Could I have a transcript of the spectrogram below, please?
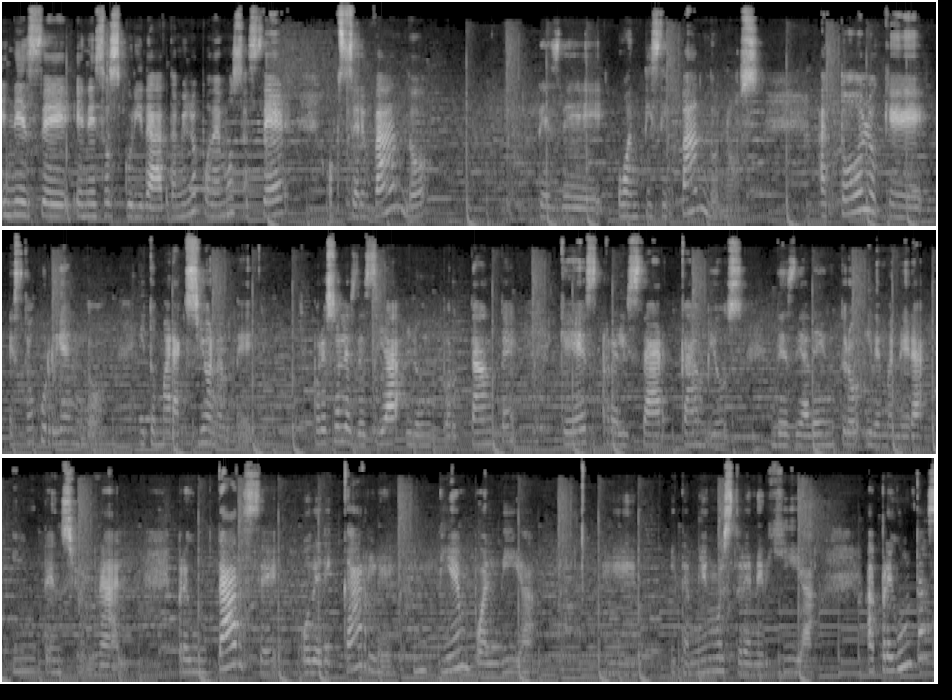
en, ese, en esa oscuridad. También lo podemos hacer observando desde o anticipándonos a todo lo que está ocurriendo y tomar acción ante ello. Por eso les decía lo importante que es realizar cambios desde adentro y de manera intencional. Preguntarse o dedicarle un tiempo al día eh, y también nuestra energía a preguntas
